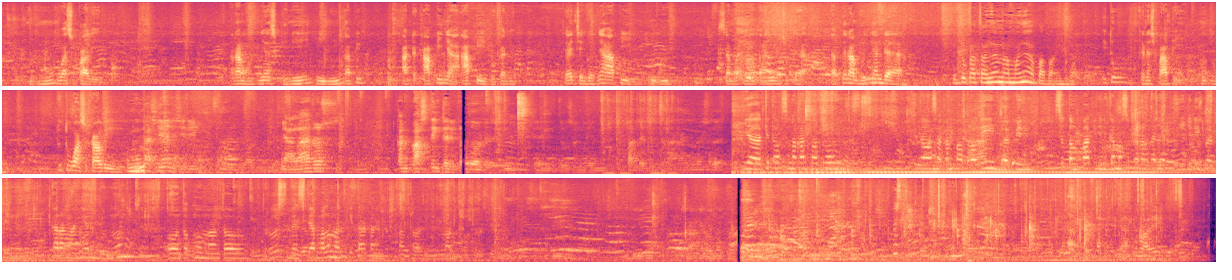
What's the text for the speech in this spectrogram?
tua sekali. Rambutnya segini tapi ada apinya api bukan dia jenggotnya api. Sampai matanya juga tapi rambutnya ndak. Itu katanya namanya apa, Pak? Itu, itu ganas pati. Itu tua sekali. Di sini. Nyala terus kan plastik dari dari, dari itu sama yang pada di celana itu kan sudah Ya, kita laksanakan patroli, Mas. Kita laksanakan patroli Babin setempat ini kan masuk Karanganyar Gunung, jadi Babin Karanganyar Gunung eh, untuk memantau terus dan setiap malam nanti kita akan patroli. Memang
